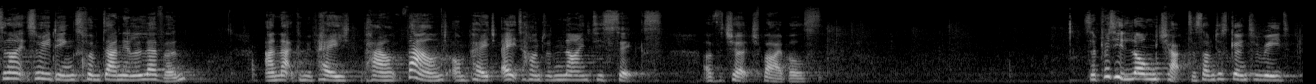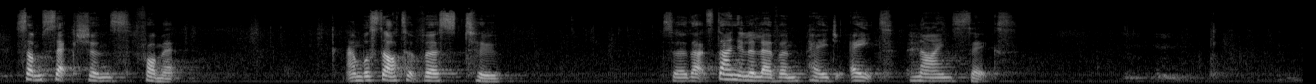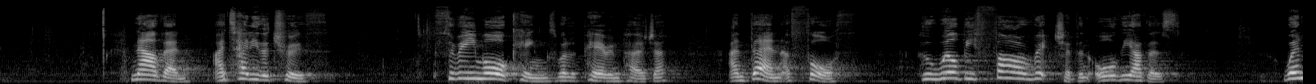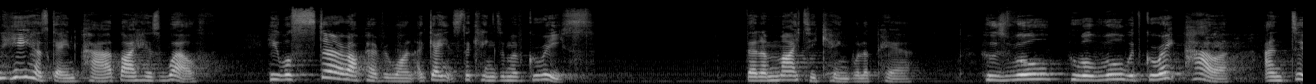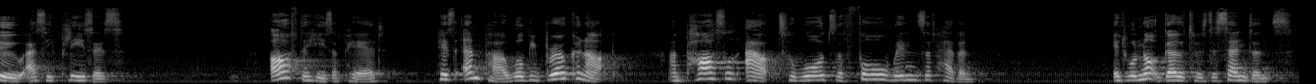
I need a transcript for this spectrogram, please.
Tonight's readings from Daniel 11, and that can be page, found on page 896 of the Church Bibles. It's a pretty long chapter, so I'm just going to read some sections from it. And we'll start at verse 2. So that's Daniel 11, page 896. Now then, I tell you the truth. Three more kings will appear in Persia, and then a fourth, who will be far richer than all the others. When he has gained power by his wealth, he will stir up everyone against the kingdom of Greece. Then a mighty king will appear, whose rule, who will rule with great power and do as he pleases. After he's appeared, his empire will be broken up and parceled out towards the four winds of heaven. It will not go to his descendants,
